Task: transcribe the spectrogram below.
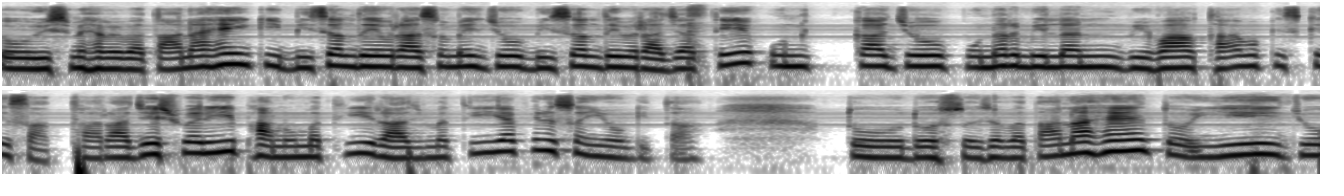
तो इसमें हमें बताना है कि बीसल देव रासों में जो बीसल देव राजा थे, उनका जो पुनर्मिलन विवाह था वो किसके साथ था? राजेश्वरी, भानुमति, राजमती या फिर संयोगिता तो दोस्तों, इसे बताना है तो ये जो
